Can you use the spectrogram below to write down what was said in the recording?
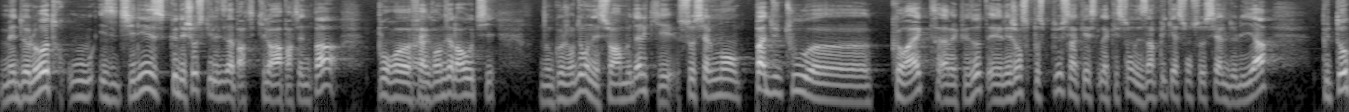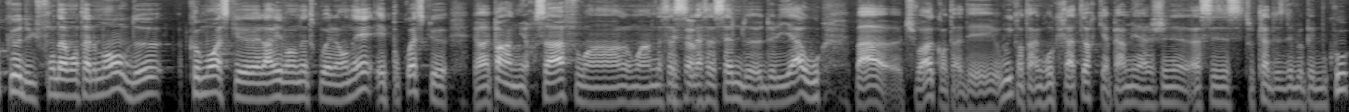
mais de l'autre, où ils utilisent que des choses qui ne leur appartiennent pas pour euh, faire grandir leur outil. Donc aujourd'hui, on est sur un modèle qui est socialement pas du tout euh, correct avec les autres, et les gens se posent plus la, que- la question des implications sociales de l'IA, plutôt que du fondamentalement de comment est-ce qu'elle arrive à en être où elle en est, et pourquoi est-ce qu'il n'y aurait pas un URSAF ou un, ou un assassin, de, de l'IA, où, bah, tu vois, quand tu as des... Oui, quand tu un gros créateur qui a permis à, ces, ces trucs-là de se développer beaucoup,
